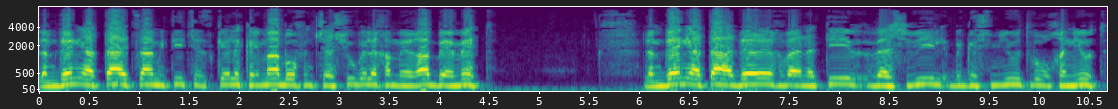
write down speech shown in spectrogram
למדני עתה עצה אמיתית שאזכה לקיימה באופן שאשוב אליך מהרה באמת. למדני עתה הדרך והנתיב והשביל בגשמיות ורוחניות,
